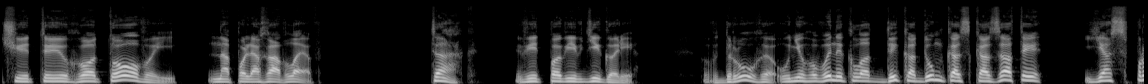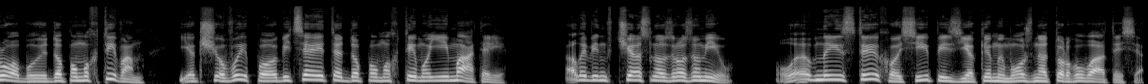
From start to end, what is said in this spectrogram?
чи ти готовий, наполягав Лев. Так, відповів Дігорі. Вдруге, у нього виникла дика думка сказати Я спробую допомогти вам, якщо ви пообіцяєте допомогти моїй матері. Але він вчасно зрозумів. Лев не із тих осіб, із якими можна торгуватися.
